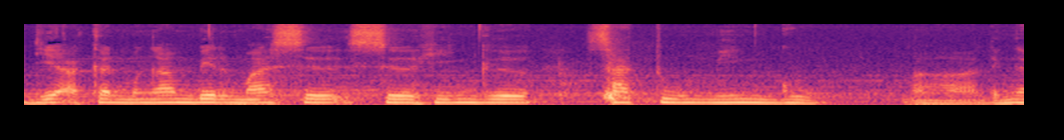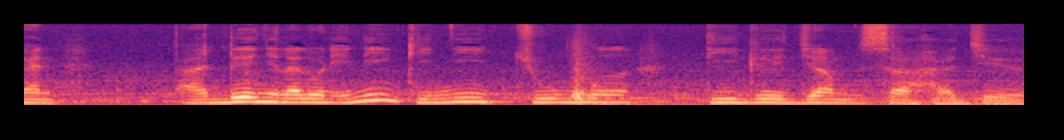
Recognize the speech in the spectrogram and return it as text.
dia akan mengambil masa sehingga satu minggu. Uh, dengan adanya laluan ini, kini cuma 3 jam sahaja.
